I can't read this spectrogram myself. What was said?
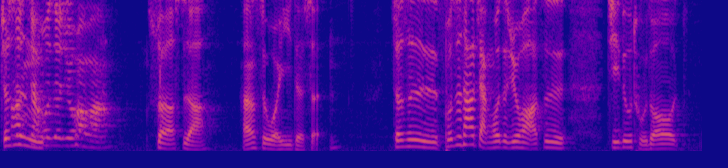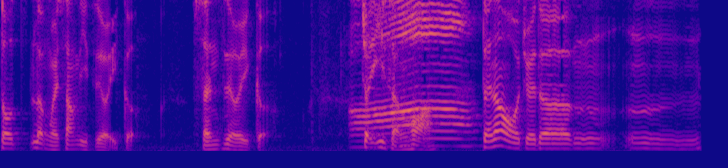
就是你讲过这句话吗？是啊，是啊，好像是唯一的神。就是不是他讲过这句话，是基督徒都都认为上帝只有一个，神只有一个，就一神化。Oh. 对，那我觉得，嗯嗯，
